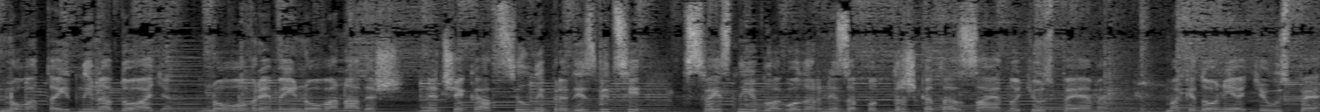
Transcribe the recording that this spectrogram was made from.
Новата иднина доаѓа, ново време и нова надеж. Не чекаат силни предизвици, свесни и благодарни за поддршката, заедно ќе успееме. Македонија ќе успее.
